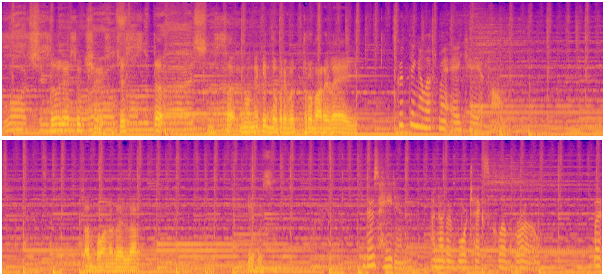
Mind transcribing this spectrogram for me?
watching Solo è successo, c'è sta... sta- Non è che dovevo trovare lei. Good thing I left my AK at home. Ah, Va buona, bella. Chi è questo? There's Hayden, another Vortex Club bro. But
